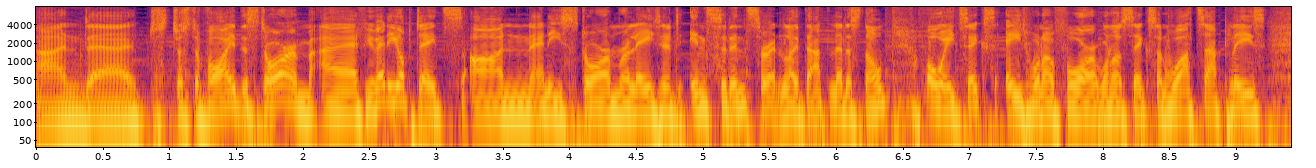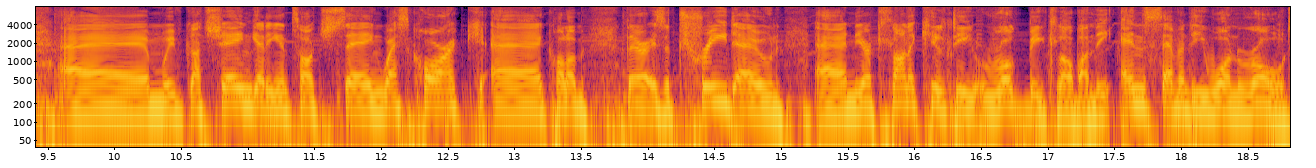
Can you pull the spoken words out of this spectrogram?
and uh, just just avoid the storm. Uh, if you have any updates on any storm related incidents or anything like that, let us know. 086 8104 106 on WhatsApp, please. Um, we've got Shane getting in touch saying West Cork, uh, Colm, there is a tree down uh, near Clonakilty Rugby Club on the N71 road.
